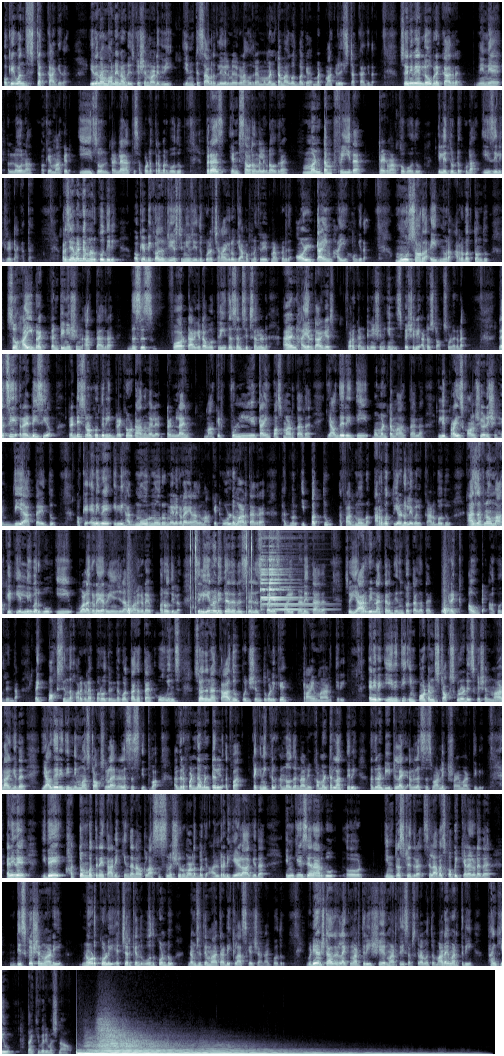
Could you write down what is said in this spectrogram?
ಓಕೆ ಒಂದು ಸ್ಟಕ್ ಆಗಿದೆ. ಇದನ್ನ ಮೊನ್ನೆ ನಾವು ಡಿಸ್ಕಷನ್ ಮಾಡಿದ್ವಿ, ಎಂಟು ಸಾವಿರದ ಲೆವೆಲ್ ಮೇಲ್ಗಡೆ ಹೋದ್ರೆ ಮೊಮೆಂಟಮ್ ಆಗೋದ್ ಬಗ್ಗೆ ಬಟ್ ಮಾರ್ಕೆಟ್ ಸ್ಟಕ್ ಆಗಿದೆ. ಸೊ ಎನಿವೇ ಲೋ ಬ್ರೇಕ್ ಆದ್ರೆ, ನಿನ್ನೆ ಲೋನ ಓಕೆ ಮಾರ್ಕೆಟ್ ಈ ಝೋನ್ ಟ್ರೆಂಡ್ ಲೈನ್ ಹತ್ತಿರ ಸಪೋರ್ಟ್ ಹತ್ರ ಬರ್ಬೋದು. ಪ್ಲಸ್ ಎಂಟು ಸಾವಿರದ ಮೇಲ್ಗಡೆ ಹೋದ್ರೆ ಮೊಮೆಂಟಮ್ ಫ್ರೀ ಇದೆ ಟ್ರೇಡ್ ಮಾಡ್ಕೋಬಹುದು ಇಲ್ಲಿ ದುಡ್ಡು ಕೂಡ ಈಸಿಲಿ ಕ್ರಿಯೇಟ್ ಆಗುತ್ತೆ. Plus M and M ನೋಡ್ಕೋತೀರಿ okay because of G S T news ಇದು ಕೂಡ ಚೆನ್ನಾಗಿರೋ ಗ್ಯಾಪ್ ಅಪ್ನ ಕ್ರಿಯೇಟ್ ಮಾಡ್ಕೊಂಡಿದೆ. ಆಲ್ ಟೈಮ್ ಹೈ ಹೋಗಿದೆ. ಮೂರ್ ಸಾವಿರದ ಐದ್ನೂರ ಅರವತ್ತೊಂದು. ಸೊ ಹೈ ಬ್ರೇಕ್ ಕಂಟಿನ್ಯೂಷನ್ ಆಗ್ತಾ ಇದ್ರೆ this is for target of three thousand six hundred and higher targets for continuation in specially auto stocks ಒಳಗಡೆ. ಲೆಟ್ ಸಿ ರೆಡ್ಡಿಸ್ ರೆಡ್ಡಿಸ್ ನೋಡ್ಕೋತೀರಿ ಬ್ರೇಕ್ಔಟ್ ಆದಮೇಲೆ trend line market fully time pass ಮಾಡ್ತಾ ಇದೆ. ಯಾವುದೇ ರೀತಿ momentum ಆಗ್ತಾ ಇಲ್ಲ. ಇಲ್ಲಿ ಪ್ರೈಸ್ ಕಾನ್ಸಂಟ್ರೇಷನ್ ಹೆವಿ ಆಗ್ತಾ ಇದ್ದು ಓಕೆ ಎನಿವೇ ಇಲ್ಲಿ ಹದಿಮೂರು ನೂರು ಮೇಲ್ಗಡೆ ಏನಾದರೂ ಮಾರ್ಕೆಟ್ ಹೋಲ್ಡ್ ಮಾಡ್ತಾ ಇದ್ರೆ ಹದಿಮೂರು ಇಪ್ಪತ್ತು ಅಥವಾ ಹದಿಮೂರು ಅರವತ್ತು ಎರಡು ಲೆವೆಲ್ ಕಾಣಬಹುದು ಆಸ್ ಆಫ್ ನಾವು ಮಾರ್ಕೆಟ್ ಎಲ್ಲಿವರೆಗೂ ಈ ಒಳಗಡೆಯ ರೇಂಜ್ನ ಹೊರಗಡೆ ಬರೋದಿಲ್ಲ. ಸೊ ಇಲ್ಲಿ ಏನ್ ನಡೀತಾ ಇದೆ ಅಂದ್ರೆ ಸೆಲ್ಸ್ ಪ್ರೈಸ್ ಫೈಟ್ ನಡೀತಾ ಇದೆ. ಸೊ ಯಾರು ವಿನ್ ಆಗ್ತಾರೆ ಅಂತ ಹೆಂಗೆ ಗೊತ್ತಾಗುತ್ತೆ? ಟ್ರೆಕ್ ಔಟ್ ಆಗೋದ್ರಿಂದ. ಲೈಕ್ ಬಾಕ್ಸ್ ಇಂದ ಹೊರಗಡೆ ಬರೋದ್ರಿಂದ ಗೊತ್ತಾಗುತ್ತೆ ಹೂ ವಿನ್ಸ್ ಸೊ ಅದನ್ನ ಕಾದು ಪೊಸಿಷನ್ ತಗೊಳ್ಳಿಕ್ಕೆ ಟ್ರೈ ಮಾಡ್ತೀರಿ. ಎನಿವೆ ಈ ರೀತಿ ಇಂಪಾರ್ಟೆಂಟ್ ಸ್ಟಾಕ್ಸ್ಗಳು ಡಿಸ್ಕಷನ್ ಮಾಡಾಗಿದೆ. ಯಾವುದೇ ರೀತಿ ನಿಮ್ಮ ಸ್ಟಾಕ್ಸ್ಗಳ ಅನಾಲಿಸಿಸ್ ಇದ್ವಾ, ಅದರ ಫಂಡಮೆಂಟಲ್ ಅಥವಾ ಟೆಕ್ನಿಕಲ್ ಅನ್ನೋದನ್ನ ನೀವು ಕಮೆಂಟ್ ಅಲ್ಲಿ ಹಾಕ್ತೀರಿ, ಅದನ್ನ ಡೀಟೇಲ್ ಆಗಿ ಅನಾಲಿಸಿಸ್ ಮಾಡ್ಲಿಕ್ಕೆ ಟ್ರೈ ಮಾಡ್ತೀವಿ. ಎನಿವೆ ಇದೇ ಹತ್ತೊಂಬತ್ತನೇ ತಾರೀಕಿಂದ ನಾವು ಕ್ಲಾಸಸ್ನ ಶುರು ಮಾಡೋದ್ ಬಗ್ಗೆ ಆಲ್ರೆಡಿ ಹೇಳಾಗಿದೆ. ಇನ್ ಕೇಸ್ ಏನಾರ್ಗೂ ಇಂಟ್ರೆಸ್ಟ್ ಇದ್ರೆ ಸಿಲೆಬಸ್ ಕಾಪಿ ಕೆಳಗಡೆ ಇದೆ. ಡಿಸ್ಕಷನ್ ಮಾಡಿ, ನೋಡ್ಕೊಳ್ಳಿ ಎಚ್ಚರಿಕೆಯಿಂದ ಓದ್ಕೊಂಡು ನಮ್ಮ ಜೊತೆ ಮಾತಾಡಿ ಕ್ಲಾಸ್ಗೆ ಜಾಯ್ನ್ ಆಗ್ಬೋದು. ವಿಡಿಯೋ ಇಷ್ಟ ಆದರೆ ಲೈಕ್ ಮಾಡ್ತೀರಿ ಶೇರ್ ಮಾಡ್ತೀರಿ ಸಬ್ಸ್ಕ್ರೈಬ್ ಅಂತೂ ಮಾಡೇ ಮಾಡ್ತೀರಿ. Thank you thank you very much ನಾವು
